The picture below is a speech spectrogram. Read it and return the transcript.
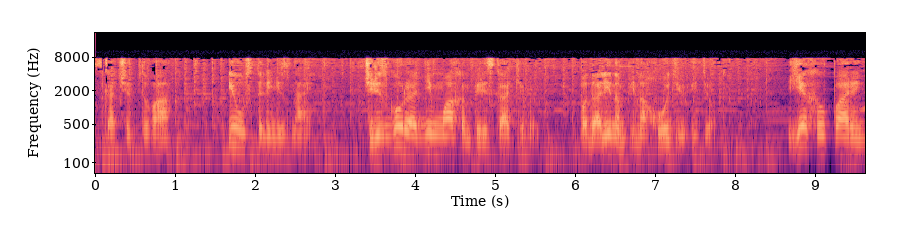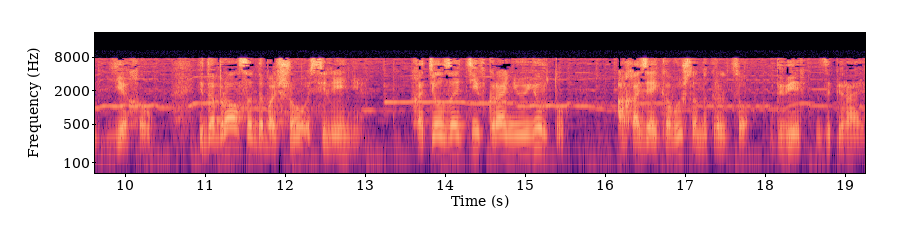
скачет два, и устали не знает. Через горы одним махом перескакивает, по долинам и находью идет. Ехал парень, ехал, и добрался до большого селения. Хотел зайти в крайнюю юрту, а хозяйка вышла на крыльцо, дверь запирает.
